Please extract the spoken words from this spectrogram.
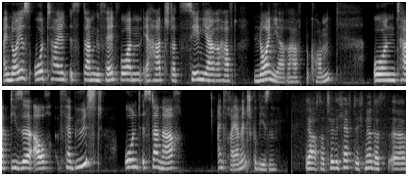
ein neues Urteil ist dann gefällt worden. Er hat statt zehn Jahre Haft neun Jahre Haft bekommen und hat diese auch verbüßt und ist danach ein freier Mensch gewesen. Ja, ist natürlich heftig, ne, dass äh,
